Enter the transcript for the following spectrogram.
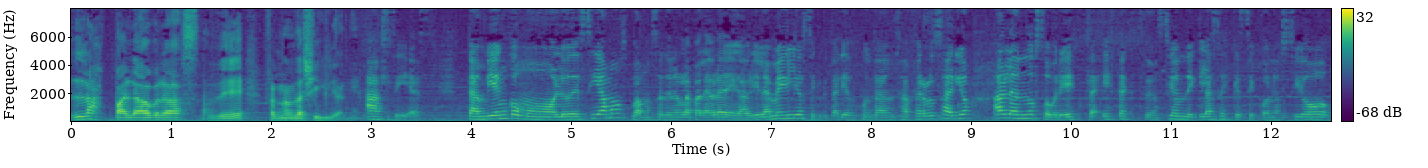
las palabras de Fernanda Gigliani. Así es. También, como lo decíamos, vamos a tener la palabra de Gabriela Meglio, secretaria adjunta de ANSAFE Rosario, hablando sobre esta, esta extensión de clases que se conoció,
